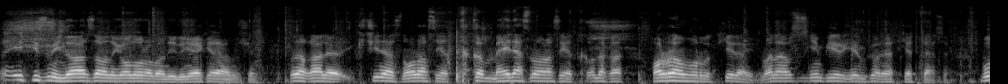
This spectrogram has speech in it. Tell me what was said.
200 ming arzoniga olaman deydi akalarimiz uchun. Bunaqa hali kichkinasini orasiga tiqib, maydasini orasiga tiqib, unaqa horram-horlik kerak. Mana bu sizga bergan imkoniyat kattasi. Bu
